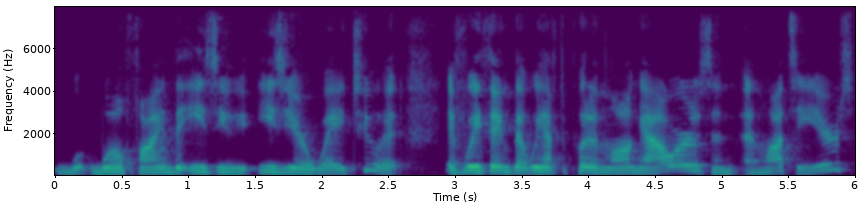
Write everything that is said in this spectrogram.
we'll find the easy easier way to it. If we think that we have to put in long hours and, and lots of years,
